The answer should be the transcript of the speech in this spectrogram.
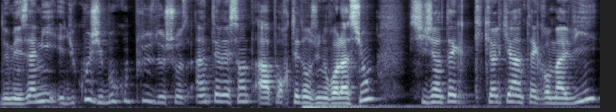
de mes amis, et du coup j'ai beaucoup plus de choses intéressantes à apporter dans une relation. Si j'intègre quelqu'un intègre ma vie,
